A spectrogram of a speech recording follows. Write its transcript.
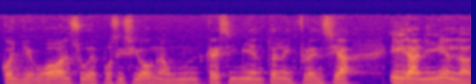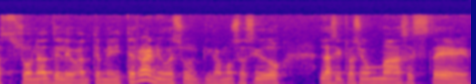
conllevó en su deposición a un crecimiento en la influencia iraní en las zonas del levante mediterráneo. Eso, digamos, ha sido la situación más este,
